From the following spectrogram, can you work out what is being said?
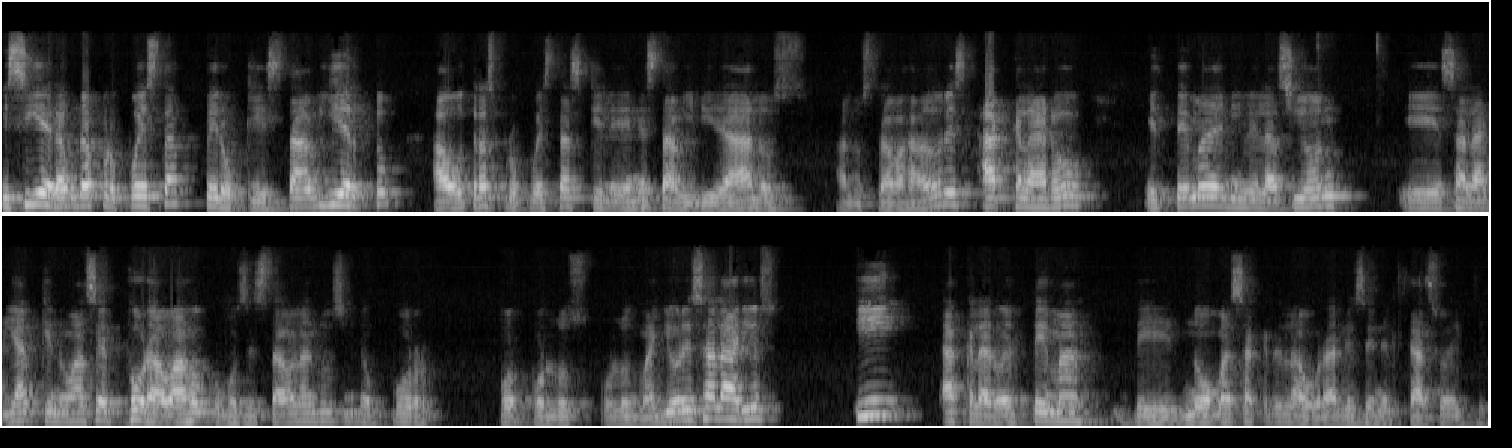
sí era una propuesta, pero que está abierto a otras propuestas que le den estabilidad a los, a los trabajadores. Aclaró el tema de nivelación eh, salarial, que no va a ser por abajo, como se está hablando, sino por, por, por, los, por los mayores salarios. Y aclaró el tema de no masacres laborales en el caso de que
